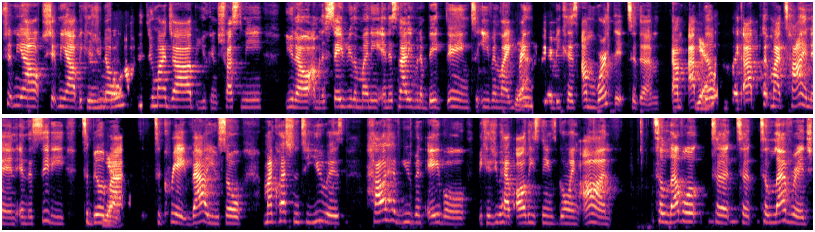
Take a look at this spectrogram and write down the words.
ship me out, ship me out, because you know Mhm. I'm gonna do my job. You can trust me you know i'm going to save you the money and it's not even a big thing to even like bring there because i'm worth it to them. I'm, i Yeah. built like i put my time in in the city to build Yeah. my to create value. So my question to you is how have you been able because you have all these things going on to level to to to leverage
